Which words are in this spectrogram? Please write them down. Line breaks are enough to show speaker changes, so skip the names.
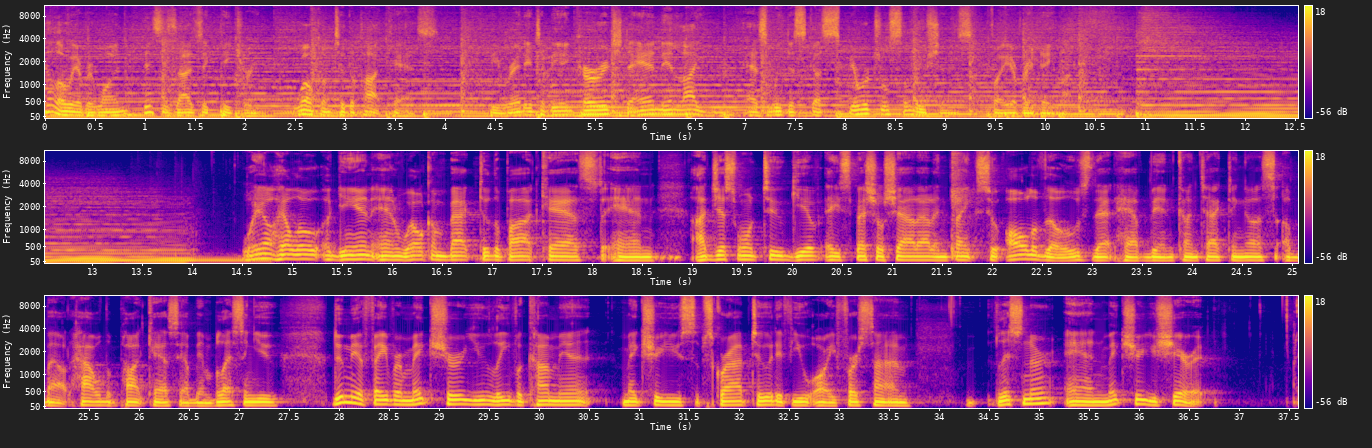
Hello, everyone. This is Isaac Pitre. Welcome to the podcast. Be ready to be encouraged and enlightened as we discuss spiritual solutions for everyday life. Well, hello again, and welcome back to the podcast. And I just want to give a special shout out and thanks to all of those that have been contacting us about how the podcasts have been blessing you. Do me a favor, make sure you leave a comment, make sure you subscribe to it if you are a first time listener, and make sure you share it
